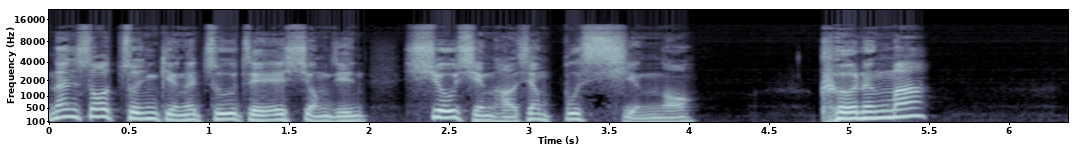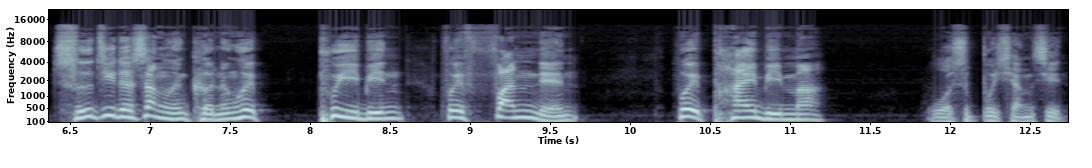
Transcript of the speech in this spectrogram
咱所尊敬的主者的上人修行好像不行哦，可能吗？慈济的上人可能会屁面，会翻脸，会拍面吗？我是不相信，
